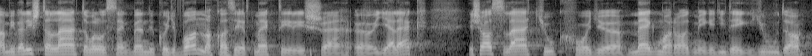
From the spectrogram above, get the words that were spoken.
amivel Isten látta valószínűleg bennük, hogy vannak azért megtérésre jelek, és azt látjuk, hogy megmarad még egy ideig Júda,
